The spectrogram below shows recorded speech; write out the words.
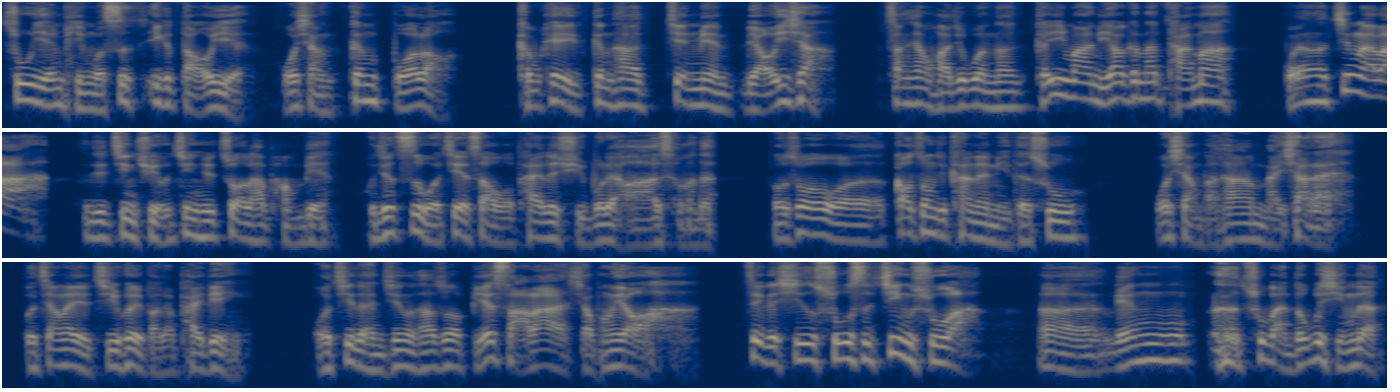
朱延平，我是一个导演，我想跟博老可不可以跟他见面聊一下？张香华就问他可以吗？你要跟他谈吗？博洋说进来吧。他就进去，我进去坐他旁边，我就自我介绍，我拍了《许不了》啊什么的。我说我高中就看了你的书，我想把它买下来，我将来有机会把它拍电影。我记得很清楚，他说别傻了，小朋友，这个新书是禁书啊，呃，连出版都不行的，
